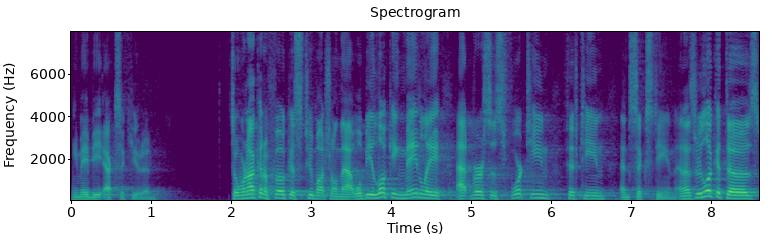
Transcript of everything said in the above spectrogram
he may be executed. So we're not going to focus too much on that. We'll be looking mainly at verses 14, 15, and 16. And as we look at those,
